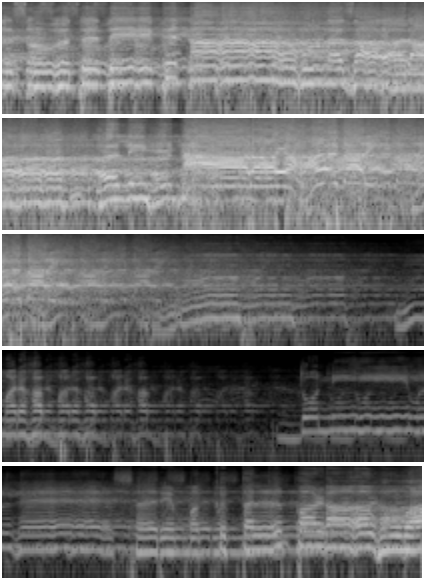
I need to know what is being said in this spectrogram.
جس سمت دیکھتا ہو نظارہ۔ علی نعرہ حیدری۔ مرحب مرحب مرحب، دو نیم ہے سر مقتل پڑا ہوا۔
